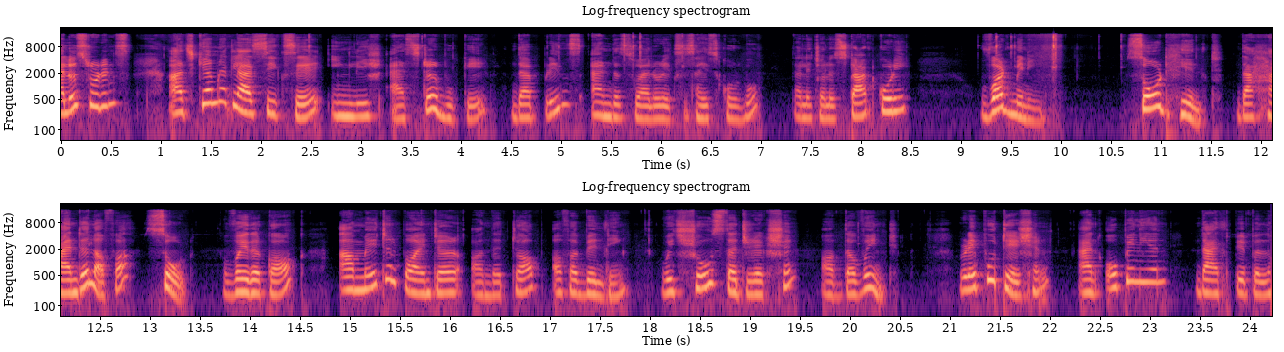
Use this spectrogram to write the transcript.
হ্যালো স্টুডেন্টস আজকে আমরা ক্লাস সিক্সের ইংলিশ অ্যাস্টার বুকে দ্য প্রিন্স অ্যান্ড দ্য সোয়ালোর এক্সারসাইজ করব তাহলে চলো স্টার্ট করি ওয়ার্ড মিনিং সোড হিল্ট দ্য হ্যান্ডেল অফ আ সোড weathercock a metal pointer on the top of a building which shows the direction of the wind reputation an opinion that people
